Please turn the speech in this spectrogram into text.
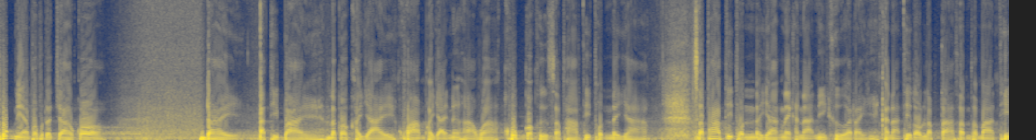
ทุกเนี่ยพระพุทธเจ้าก็ได้ อธิบายแล้วก็ขยายความขยายเนื้อหาว่าคุกก็คือสภาพที่ทนได้ยาก สภาพที่ทนได้ยากในขณะนี้คืออะไร ขณะที่เราหลับตาทำสมาธิ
